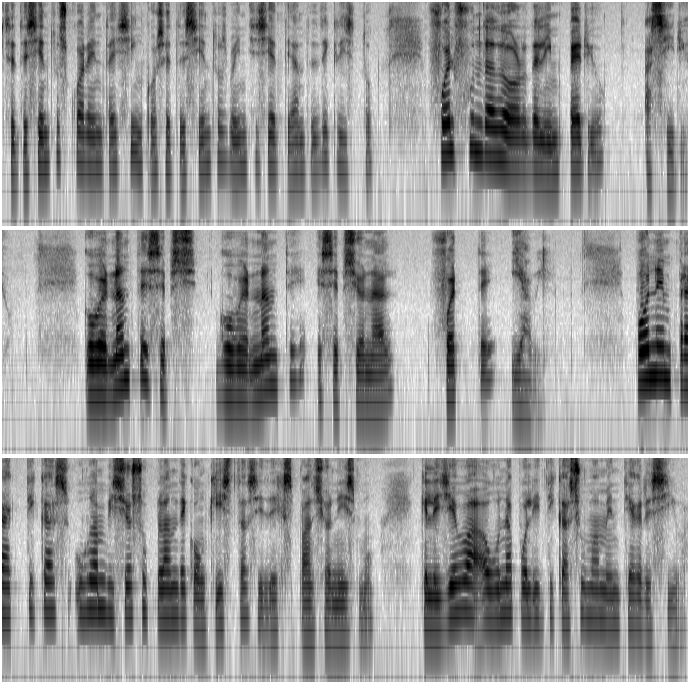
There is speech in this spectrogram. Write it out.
745-727 a.C., fue el fundador del imperio asirio, gobernante, gobernante excepcional, fuerte y hábil pone en prácticas un ambicioso plan de conquistas y de expansionismo que le lleva a una política sumamente agresiva.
